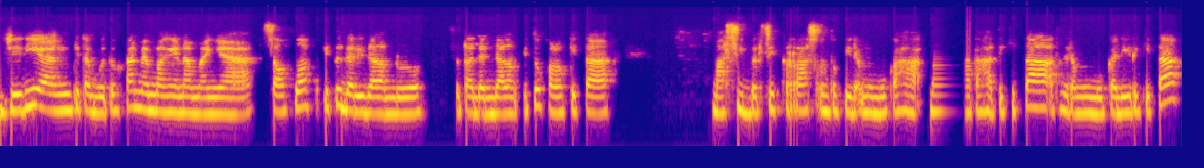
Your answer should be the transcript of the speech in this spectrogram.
Jadi yang kita butuhkan memang yang namanya self love itu dari dalam dulu. Setelah dari dalam itu kalau kita masih bersih keras untuk tidak membuka mata hati kita atau tidak membuka diri kita,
